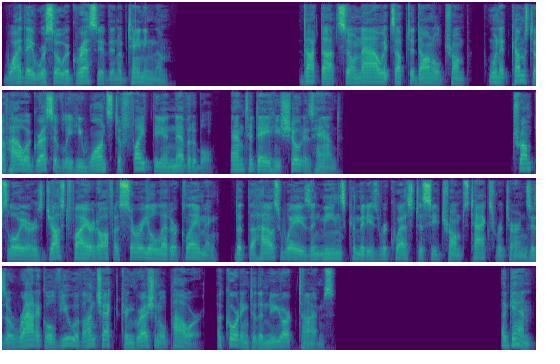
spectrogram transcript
why they were so aggressive in obtaining them. So now it's up to Donald Trump when it comes to how aggressively he wants to fight the inevitable, and today he showed his hand. Trump's lawyers just fired off a surreal letter claiming that the House Ways and Means Committee's request to see Trump's tax returns is a radical view of unchecked congressional power, according to the New York Times. Again,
